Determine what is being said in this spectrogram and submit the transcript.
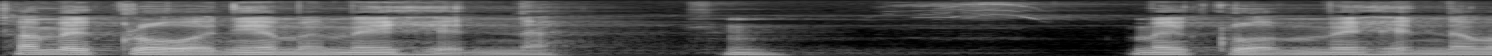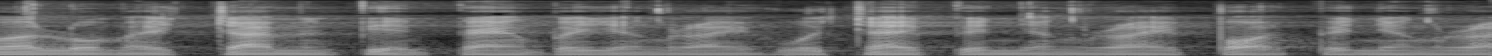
ถ้าไม่โกรธเนี่ยมันไม่เห็นนะไม่โกรธไม่เห็นนะว่าลมหายใจมันเปลี่ยนแปลงไปอย่างไร หัวใจเป็นอย่างไรปอดเป็นอย่างไร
